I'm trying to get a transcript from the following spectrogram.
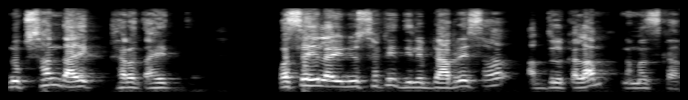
नुकसानदायक ठरत आहेत. वसई लाईव्ह न्यूजसाठी दिलीप डाबरेसह अब्दुल कलाम नमस्कार.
